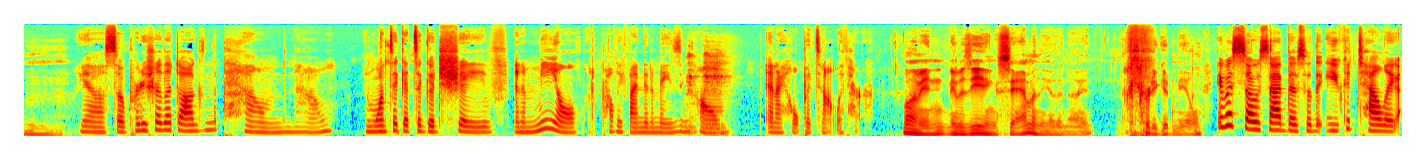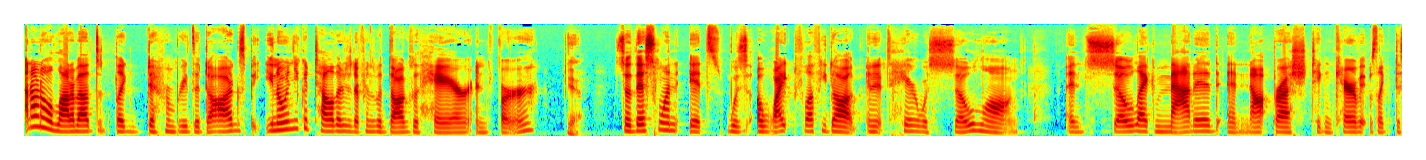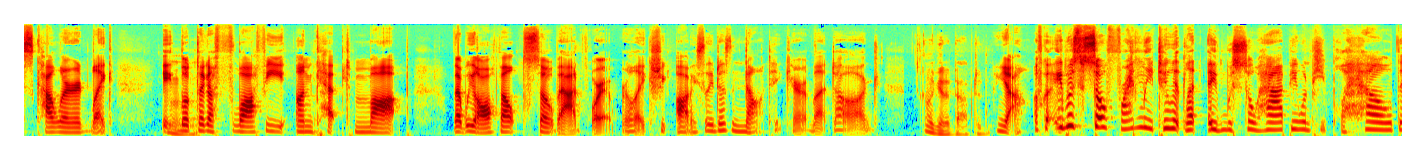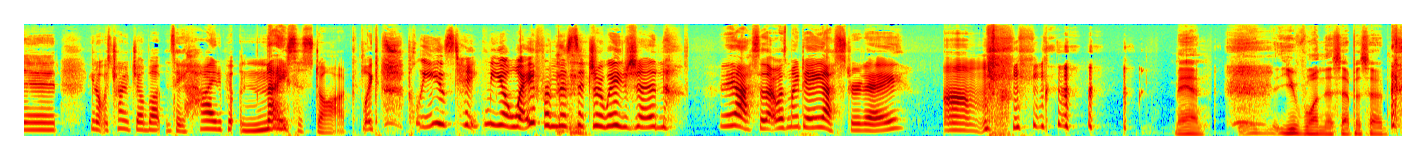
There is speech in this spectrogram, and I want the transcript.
Yeah, so pretty sure the dog's in the pound now. And once it gets a good shave and a meal, it'll probably find an amazing home. And I hope it's not with her. Well, I mean, it was eating salmon the other night. Pretty good meal. It was so sad though, so that you could tell. Like I don't know a lot about like different breeds of dogs, but you know when you could tell there's a difference with dogs with hair and fur. Yeah. So this one, it was a white fluffy dog, and its hair was so long and so like matted and not brushed, taken care of. It was like discolored, like it hmm. looked like a fluffy, unkept mop. That we all felt so bad for it. We're like, she obviously does not take care of that dog. I'll get adopted. Yeah, of course. It was so friendly too. It let it was so happy when people held it. You know, it was trying to jump up and say hi to people. Nicest dog. Like, please take me away from this situation. yeah. So that was my day yesterday. Um, Man, you've won this episode.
